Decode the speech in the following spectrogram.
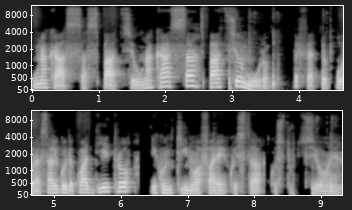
una cassa, spazio, una cassa, spazio, muro. Perfetto. Ora salgo da qua dietro e continuo a fare questa costruzione.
